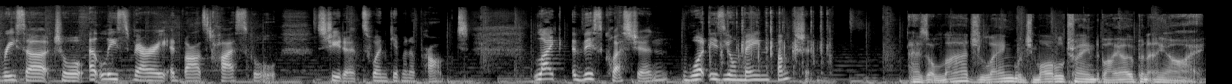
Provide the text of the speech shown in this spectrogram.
research or at least very advanced high school students when given a prompt. Like this question What is your main function? As a large language model trained by OpenAI,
